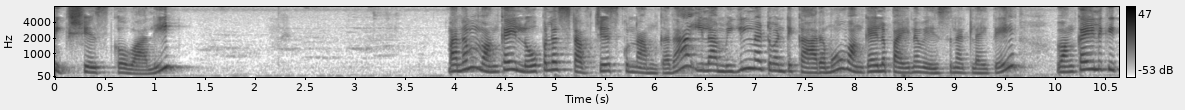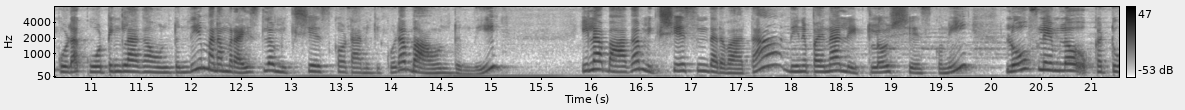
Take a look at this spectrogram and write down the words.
మిక్స్ చేసుకోవాలి. మనం వంకాయ లోపల స్టఫ్ చేసుకున్నాం కదా ఇలా మిగిలినటువంటి కారము వంకాయల పైన వేసినట్లయితే వంకాయలకి కూడా కోటింగ్ లాగా ఉంటుంది. మనం రైస్లో మిక్స్ చేసుకోవడానికి కూడా బాగుంటుంది. ఇలా బాగా మిక్స్ చేసిన తర్వాత దీనిపైన లిడ్ క్లోజ్ చేసుకుని లో ఫ్లేమ్లో ఒక టూ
